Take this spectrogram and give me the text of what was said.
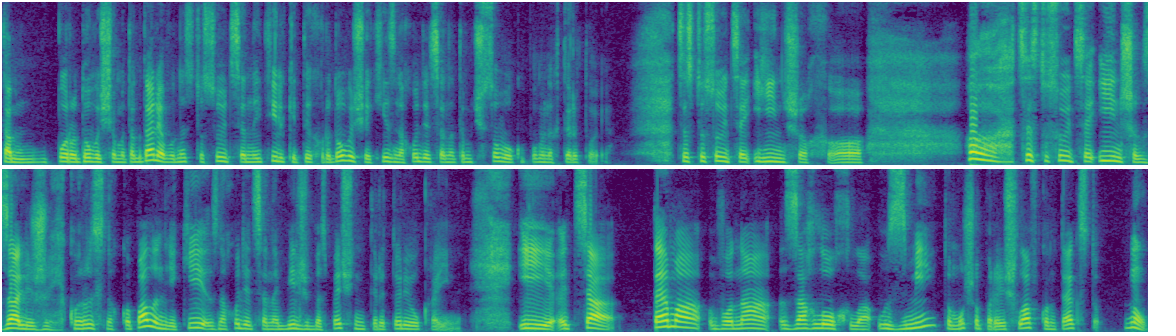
там по родовищам і так далі, вони стосуються не тільки тих родовищ, які знаходяться на тимчасово окупованих територіях. Це стосується і інших. е, Це стосується і інших заліжей корисних копалин, які знаходяться на більш безпечній території України. І ця тема вона заглохла у ЗМІ, тому що перейшла в контекст ну,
